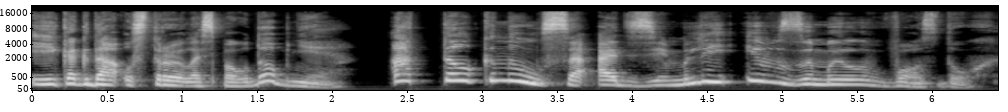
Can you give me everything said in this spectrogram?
и когда устроилась поудобнее, оттолкнулся от земли и взмыл в воздух.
